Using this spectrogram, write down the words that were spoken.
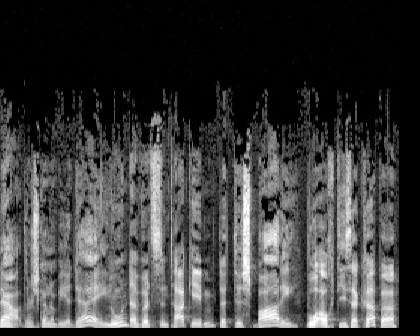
Now, there's going to be a day Nun, da wird es den Tag geben, that this body wo auch dieser Körper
